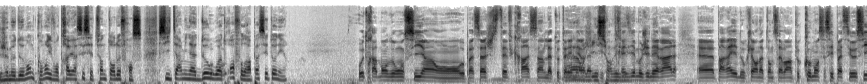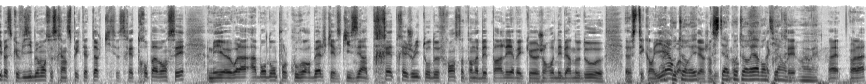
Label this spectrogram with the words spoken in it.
Je me demande comment ils vont traverser cette fin de Tour de France. S'ils terminent à 2 ou à 3, faudra pas s'étonner. hein. Autre abandon aussi, hein, on- au passage, Steph Kras hein, de la Total Ah, Energy qui était surveillé. 13e au général. Euh, pareil, donc là on attend de savoir un peu comment ça s'est passé aussi, parce que visiblement ce serait un spectateur qui se serait trop avancé. Mais euh, voilà, abandon pour le coureur belge qui, qui faisait un très très joli Tour de France. On avait parlé avec euh, Jean-René Bernaudot, euh, euh, c'était quand hier C'était à. Cotteret avant-hier. Ouais. Ouais, ouais. Voilà.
